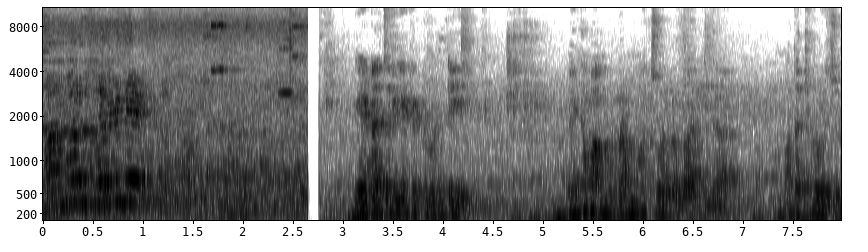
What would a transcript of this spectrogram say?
మా అమ్మవారు జరగండి ఏటా జరిగేటటువంటి వెంగమాంబ బ్రహ్మోత్సవాల్లో భాగంగా మొదటి రోజు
